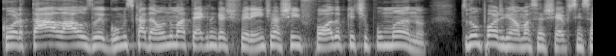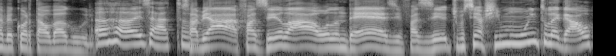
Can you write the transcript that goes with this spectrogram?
cortar lá os legumes, cada um numa técnica diferente, eu achei foda, porque, tipo, mano, tu não pode ganhar uma Masterchef sem saber cortar o bagulho. Aham, exato. Sabe, ah, fazer lá holandese, fazer. Tipo assim, eu achei muito legal.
